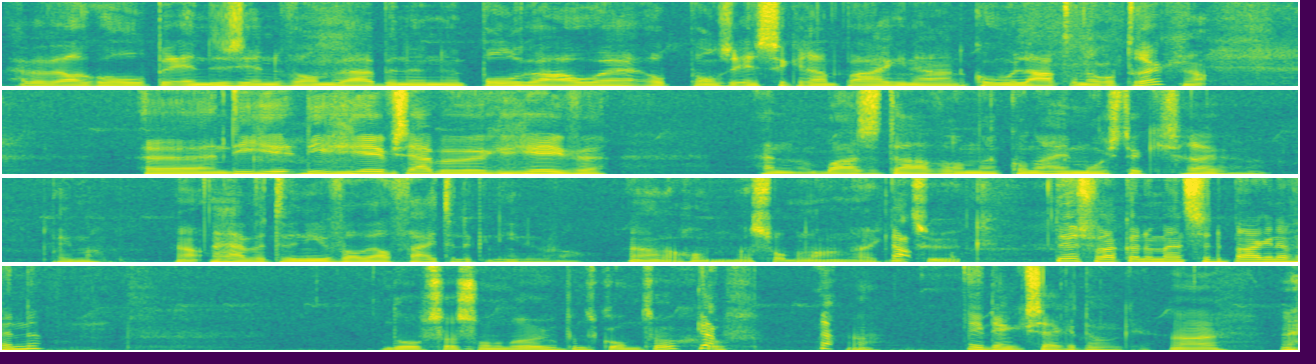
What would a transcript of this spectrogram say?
We hebben wel geholpen in de zin van, we hebben een poll gehouden op onze Instagram pagina. Daar komen we later nog op terug. Ja. Eh, en die, die gegevens hebben we gegeven. En op basis daarvan kon hij een mooi stukje schrijven. Prima. Ja. Dan hebben we het in ieder geval wel feitelijk in ieder geval. Ja, daarom. Dat is wel belangrijk Ja. natuurlijk. Dus waar kunnen mensen de pagina vinden? Dorpshuiszonderbrugge.com toch? Ja. Of, Ik denk, ik zeg het nog een keer. nou,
